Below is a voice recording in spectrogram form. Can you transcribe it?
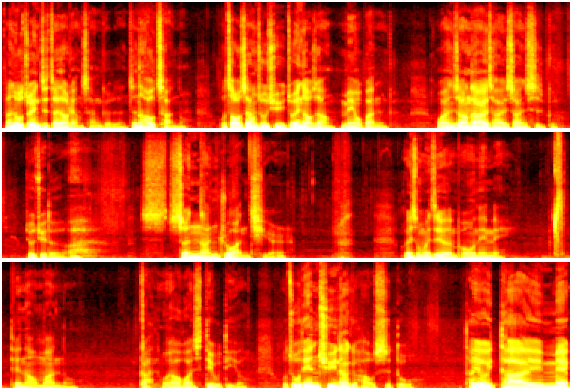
但是我昨天只摘到两三个人，真的好惨哦。我早上出去，昨天早上没有半个，晚上大概才三四个，就觉得唉，真难赚钱。为什么一直有人 po 内内？电脑慢哦，干！我要换 Studio。我昨天去那个好事多，他有一台 Mac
